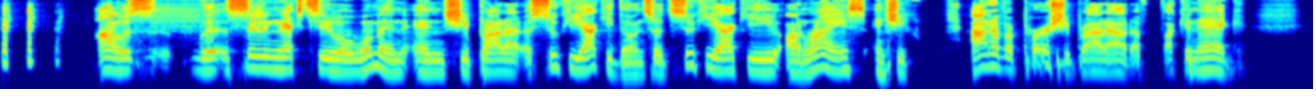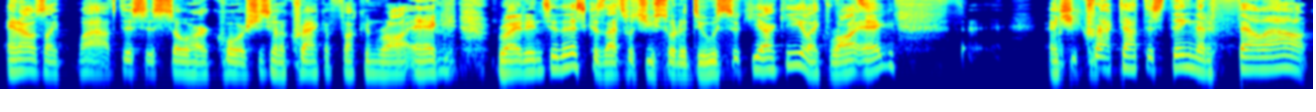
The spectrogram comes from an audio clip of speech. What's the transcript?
I was sitting next to a woman and she brought out a sukiyaki don. So it's sukiyaki on rice. And she, out of her purse, she brought out a fucking egg. And I was like, wow, this is so hardcore. She's going to crack a fucking raw egg right into this because that's what you sort of do with sukiyaki, like raw egg. And she cracked out this thing that it fell out.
